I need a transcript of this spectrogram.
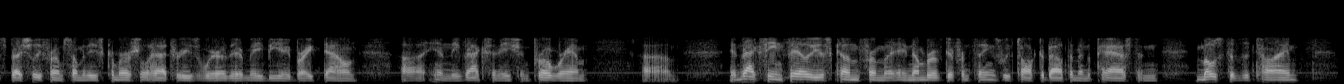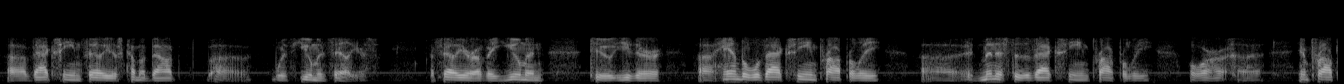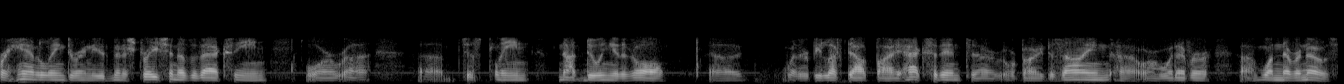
especially from some of these commercial hatcheries where there may be a breakdown in the vaccination program. Um, and vaccine failures come from a, number of different things. We've talked about them in the past, and most of the time, uh, vaccine failures come about uh, with human failures. A failure of a human to either uh, handle the vaccine properly, uh, administer the vaccine properly, or uh, improper handling during the administration of the vaccine, or uh, just plain not doing it at all. Whether it be left out by accident uh, or by design uh, or whatever, uh, one never knows.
